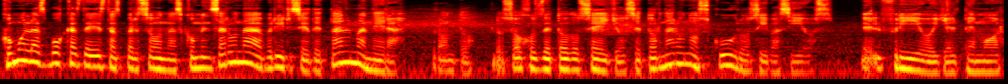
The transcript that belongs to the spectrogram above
cómo las bocas de estas personas comenzaron a abrirse de tal manera. Pronto, los ojos de todos ellos se tornaron oscuros y vacíos. El frío y el temor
